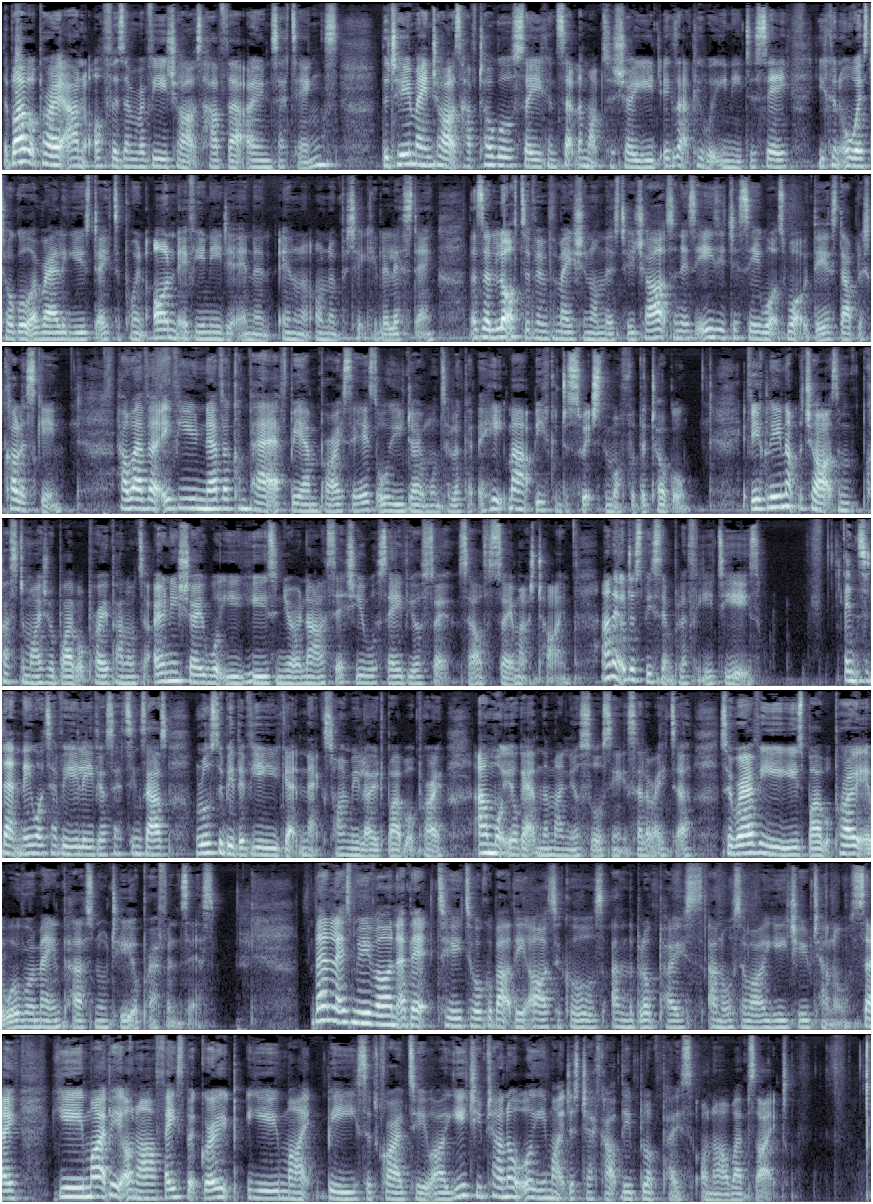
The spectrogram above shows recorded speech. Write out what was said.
The BuyBot Pro and offers and review charts have their own settings. The two main charts have toggles so you can set them up to show you exactly what you need to see. You can always toggle a rarely used data point on if you need it in, a, in a, on a particular listing. There's a lot of information on those two charts and it's easy to see what's what with the established colour scheme. However, if you never compare FBM prices or you don't want to look at the heat map, you can just switch them off with the toggle. If you clean up the charts and customize your BuyBot Pro panel to only show what you use in your analysis, you will save yourself so much time and it'll just be simpler for you to use. Incidentally, whatever you leave your settings as will also be the view you get next time you load BuyBot Pro and what you'll get in the manual sourcing accelerator. So wherever you use BuyBot Pro, it will remain personal to your preferences. Then let's move on a bit to talk about the articles and the blog posts and also our YouTube channel. So, you might be on our Facebook group, you might be subscribed to our YouTube channel, or you might just check out the blog posts on our website.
